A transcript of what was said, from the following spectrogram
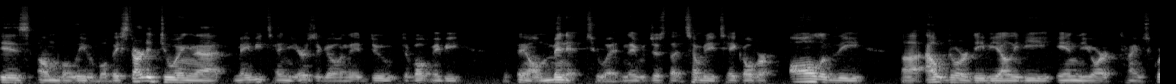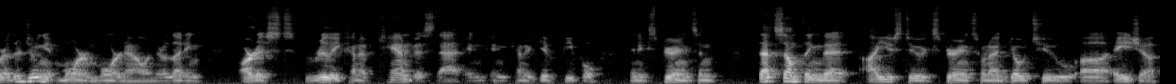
is unbelievable. They started doing that maybe 10 years ago and they do devote maybe you know a minute to it and they would just let somebody take over all of the uh, outdoor DV LED in New York Times Square. They're doing it more and more now and they're letting artists really kind of canvas that and, and kind of give people an experience. And that's something that I used to experience when I'd go to uh, Asia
